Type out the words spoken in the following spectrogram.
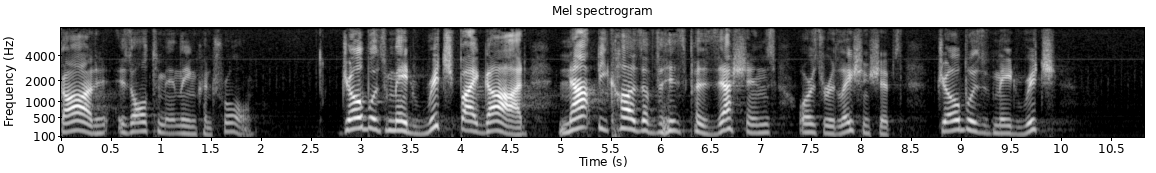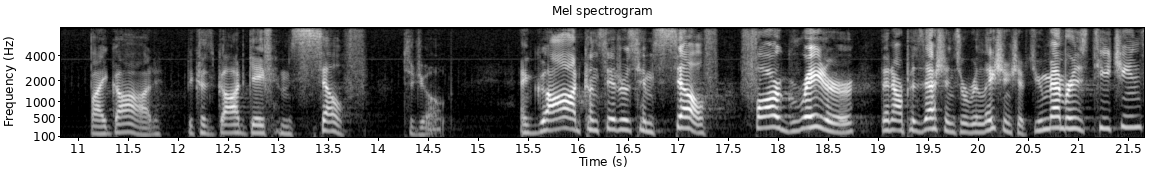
God is ultimately in control. Job was made rich by God not because of his possessions or his relationships. Job was made rich by God because God gave himself to Job. And God considers himself far greater than our possessions or relationships. You remember his teachings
